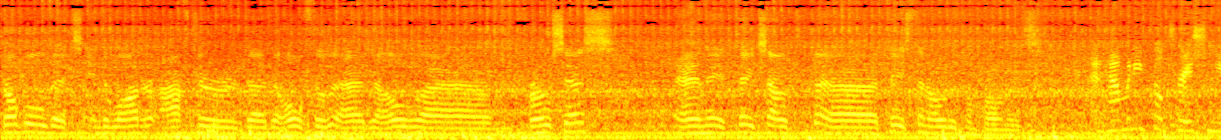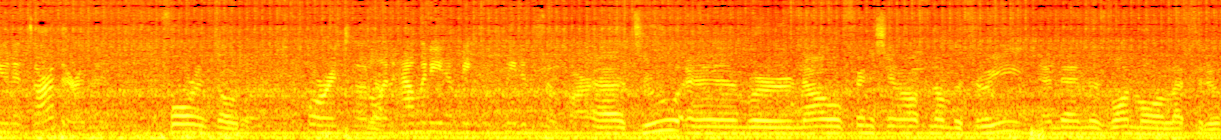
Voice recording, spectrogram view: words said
trouble that's in the water after the, the whole the whole um, process, and it takes out taste and odor components. How many filtration units are there? Four in total. Four in total. Yeah. And how many have been completed so far? Uh, two, and we're now finishing off number three, and then there's one more left to do.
